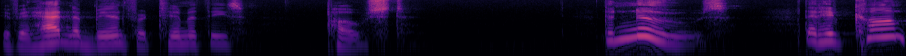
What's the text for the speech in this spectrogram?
if it hadn't have been for Timothy's post. The news that had come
